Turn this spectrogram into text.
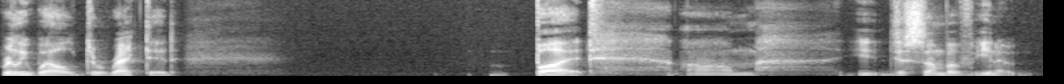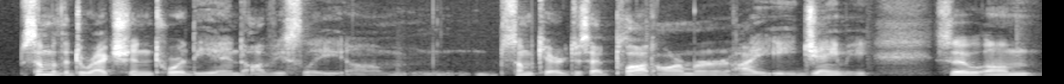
really well directed. But um just some of you know some of the direction toward the end obviously um, some characters had plot armor i.e jaime so um,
